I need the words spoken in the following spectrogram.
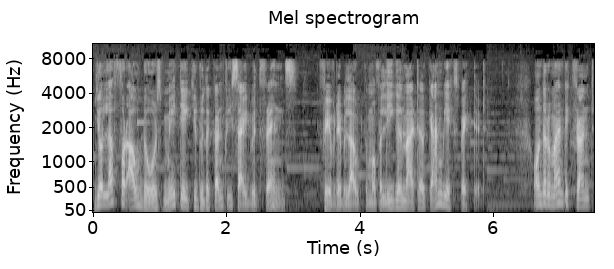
Your love for outdoors may take you to the countryside with friends. Favorable outcome of a legal matter can be expected. On the romantic front,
